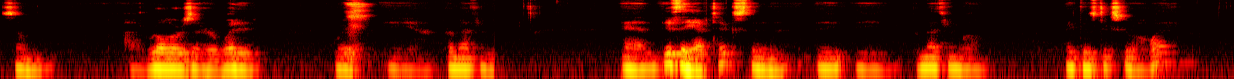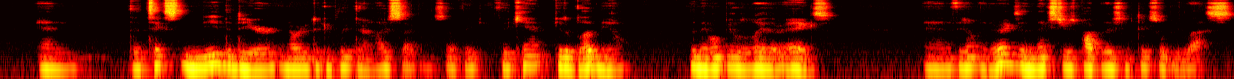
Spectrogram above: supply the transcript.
some uh, rollers that are wetted with the permethrin and if they have ticks, then the, the, permethrin will make those ticks go away. And the ticks need the deer in order to complete their life cycle. So if they, if they can't get a blood meal, then they won't be able to lay their eggs. And if they don't lay their eggs, then next year's population of ticks will be less.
